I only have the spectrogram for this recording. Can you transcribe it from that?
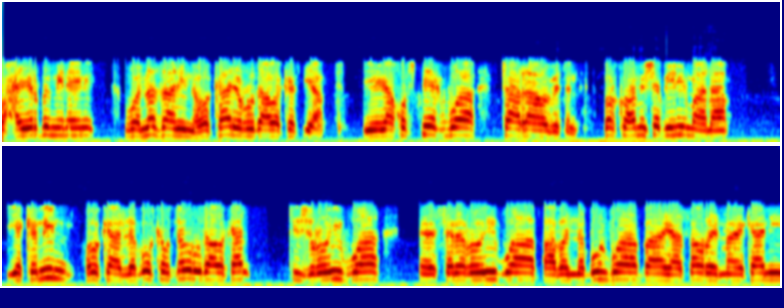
محەیر بمینین و نەزانین هۆکاری ڕووداوە کەسیە یاخود شتێک بووە چاراوە بێتن بەڵکو هەمیشە بینیمانە یەکەمین هۆکار لە بۆ کەوتنەوە ڕووداوەکان تیژڕۆیی بووە سەرڕۆیی بووە پابند نەبوون بووە بە یاسا و ڕێنمایەکانی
